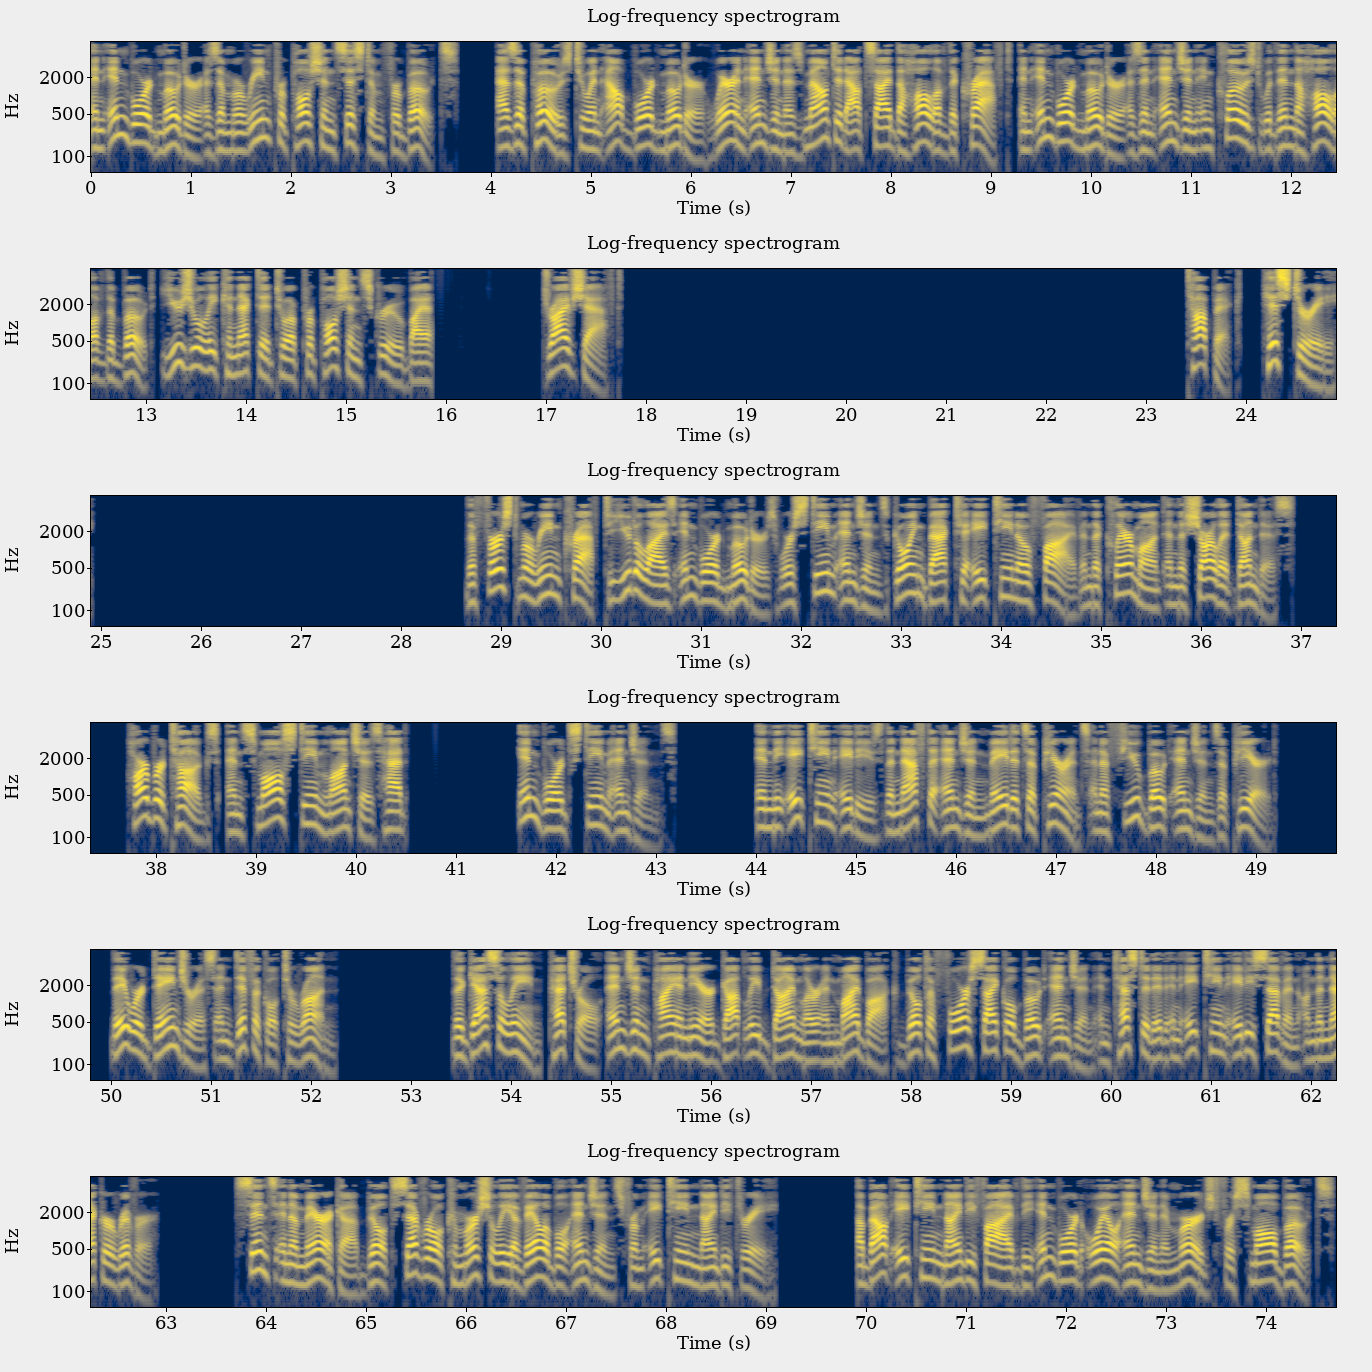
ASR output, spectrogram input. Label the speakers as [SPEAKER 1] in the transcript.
[SPEAKER 1] An inboard motor is a marine propulsion system for boats. As opposed to an outboard motor where an engine is mounted outside the hull of the craft, an inboard motor is an engine enclosed within the hull of the boat, usually connected to a propulsion screw by a driveshaft. History The first marine craft to utilize inboard motors were steam engines going back to 1805 and the Clermont and the Charlotte Dundas. Harbor tugs, and small steam launches had inboard steam engines. In the 1880s the naphtha engine made its appearance and a few boat engines appeared. They were dangerous and difficult to run. The gasoline petrol engine pioneer Gottlieb Daimler and Maybach built a four-cycle boat engine and tested it in 1887 on the Neckar River. Sintz in America built several commercially available engines from 1893. About 1895 the inboard oil engine emerged for small boats.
